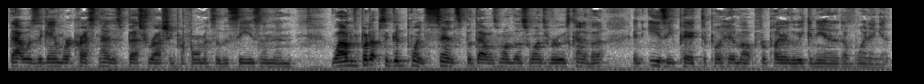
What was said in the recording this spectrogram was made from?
That was the game where Creston had his best rushing performance of the season, and Loudon's put up some good points since, but that was one of those ones where it was kind of a, an easy pick to put him up for Player of the Week, and he ended up winning it.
